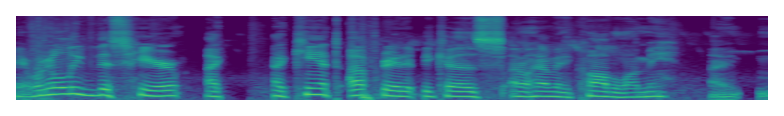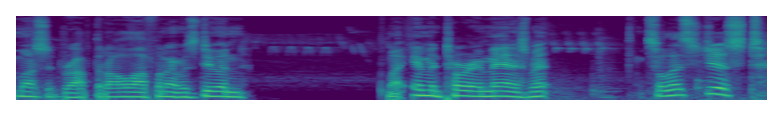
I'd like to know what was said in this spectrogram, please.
we're going to leave this here. I, I can't upgrade it because I don't have any cobble on me. I must have dropped it all off when I was doing my inventory management. So let's just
